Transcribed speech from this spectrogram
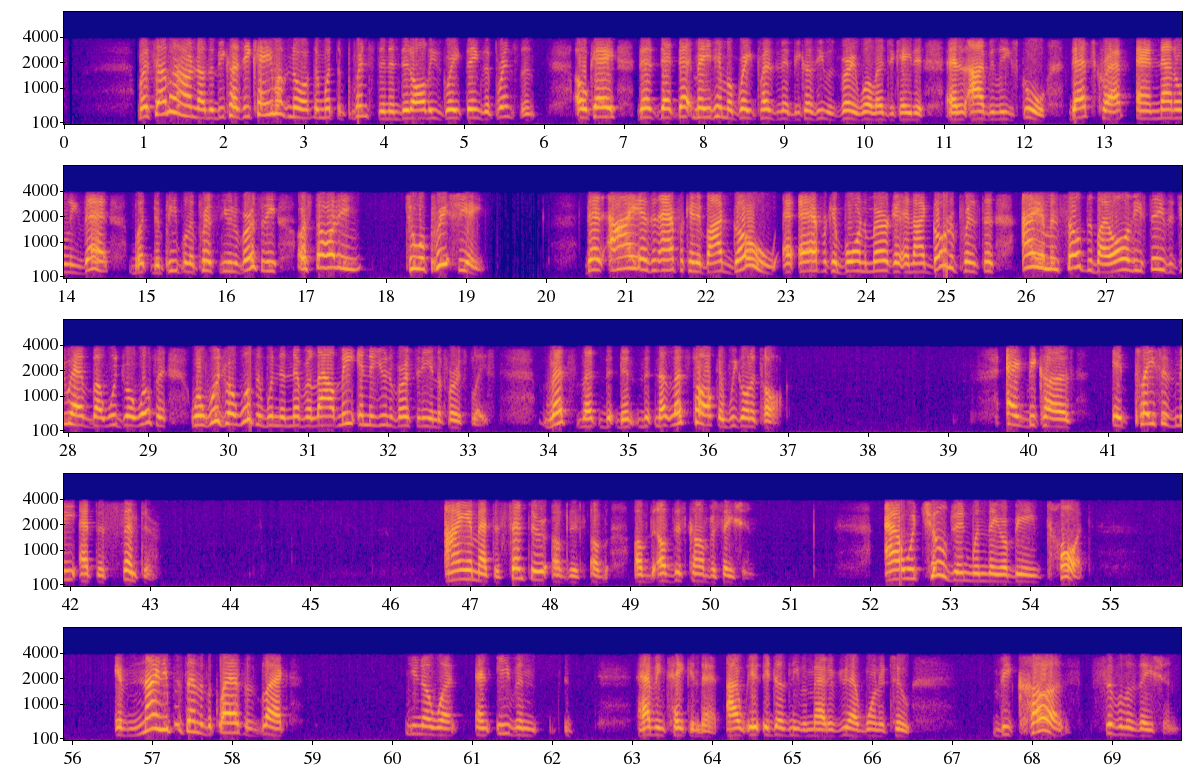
But somehow or another, because he came up north and went to Princeton and did all these great things at Princeton, okay, that that that made him a great president because he was very well educated at an Ivy League school. That's crap. And not only that, but the people at Princeton University are starting to appreciate that I, as an African, if I go African born American and I go to Princeton, I am insulted by all of these things that you have about Woodrow Wilson when Woodrow Wilson wouldn't have never allowed me in the university in the first place. Let's let, let let's talk if we're going to talk. And because it places me at the center I am at the center of this of of of this conversation. Our children, when they are being taught, if ninety percent of the class is black, you know what? And even having taken that, I it, it doesn't even matter if you have one or two, because civilization,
